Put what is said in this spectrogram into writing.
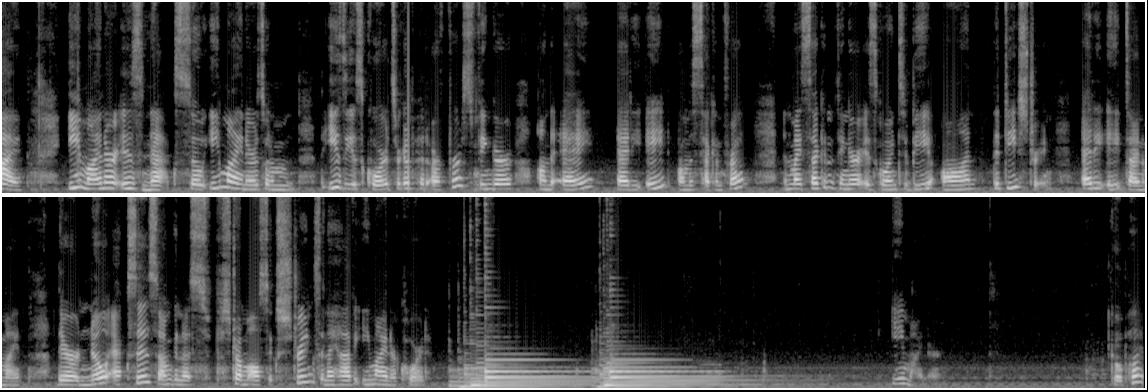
Hi, E minor is next. So E minor is one of the easiest chords. We're going to put our first finger on the A at E8 on the second fret, and my second finger is going to be on the D string. E8 Dynamite. There are no X's, so I'm going to strum all six strings and I have E minor chord. E minor. Go play.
